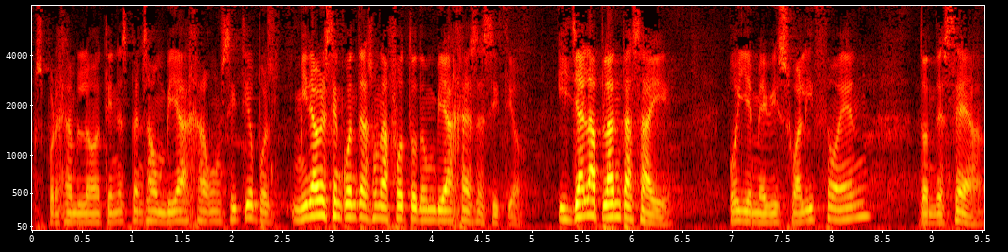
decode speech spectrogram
Pues, por ejemplo, tienes pensado un viaje a algún sitio, pues mira a ver si encuentras una foto de un viaje a ese sitio. Y ya la plantas ahí. Oye, me visualizo en donde sea.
